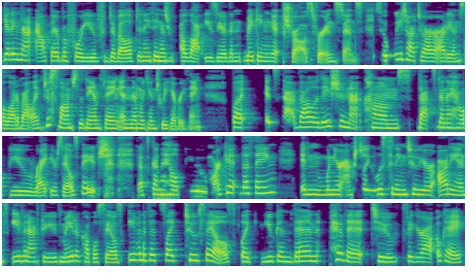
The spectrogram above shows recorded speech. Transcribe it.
getting that out there before you've developed anything is a lot easier than making it straws, for instance. So we talk to our audience a lot about like just launch the damn thing and then we can tweak everything. But it's that validation that comes that's going to help you write your sales page that's going to help you market the thing. And when you're actually listening to your audience even after you've made a couple sales even if it's like two sales like you can then pivot to figure out okay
